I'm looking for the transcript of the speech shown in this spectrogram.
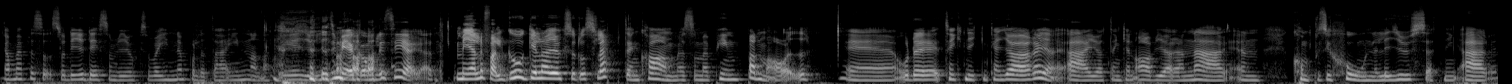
ja men precis, och det är ju det som vi också var inne på lite här innan, att det är ju lite mer komplicerat. Men i alla fall, Google har ju också då släppt en kamera som är pimpad med AI. Eh, och det tekniken kan göra är ju att den kan avgöra när en komposition eller ljussättning är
